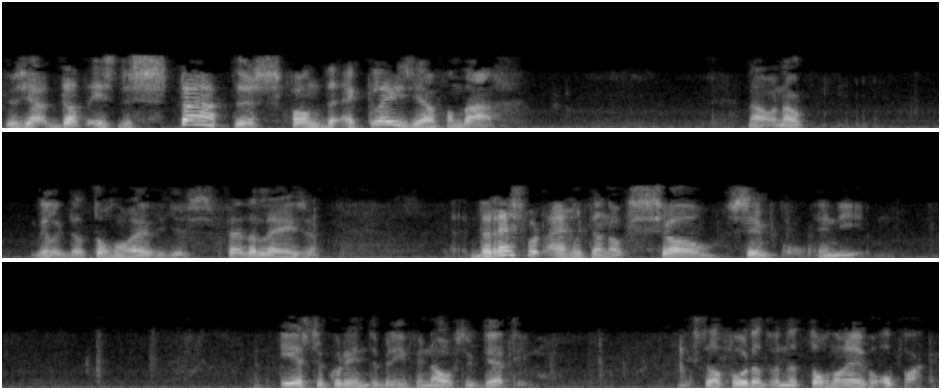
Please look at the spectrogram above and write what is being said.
Dus ja, dat is de status van de Ecclesia vandaag. Nou, nou wil ik dat toch nog eventjes verder lezen. De rest wordt eigenlijk dan ook zo simpel. In die eerste Korinthebrief in hoofdstuk 13. Ik stel voor dat we het toch nog even oppakken.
